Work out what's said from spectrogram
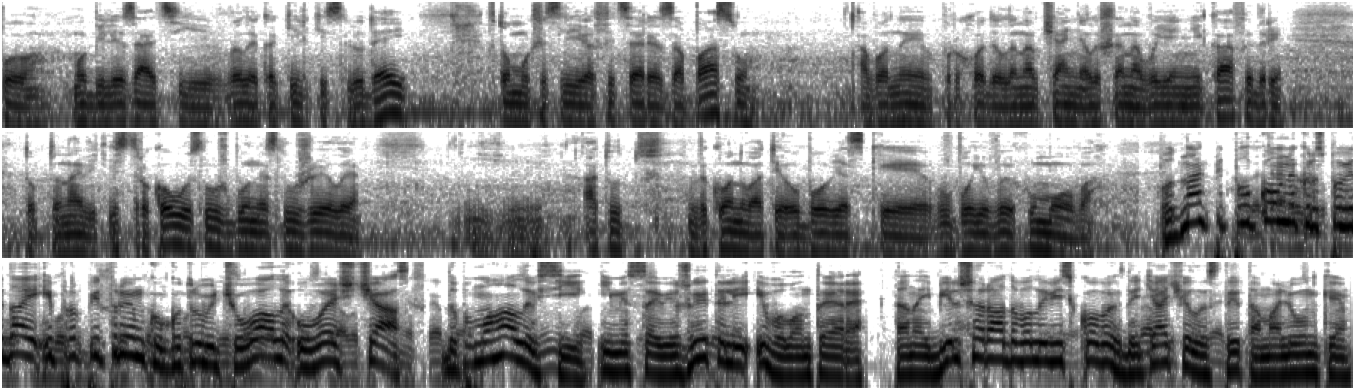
по мобілізації велика кількість людей, в тому числі офіцери запасу. А вони проходили навчання лише на воєнній кафедрі, тобто навіть і строкову службу не служили. А тут виконувати обов'язки в бойових умовах. Однак підполковник розповідає і про підтримку, котру відчували увесь час. Допомагали всі і місцеві жителі, і волонтери. Та найбільше радували військових дитячі листи та малюнки.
